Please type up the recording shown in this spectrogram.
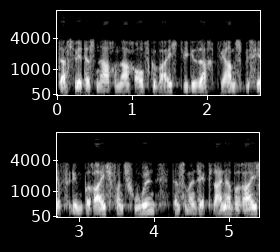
das wird erst nach und nach aufgeweicht. Wie gesagt, wir haben es bisher für den Bereich von Schulen, das ist immer ein sehr kleiner Bereich,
